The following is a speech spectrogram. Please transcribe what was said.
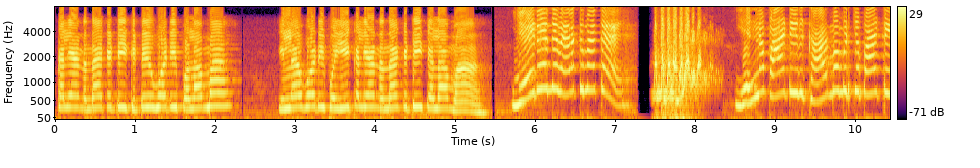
கல்யாணம் தான் கட்டிக்கிட்டு ஓடி போலாமா? இல்ல ஓடி போய் கல்யாணம் தான் கட்டிக்கலாமா ஏடா இந்த விளக்கு மாத்த என்ன பாட்டு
